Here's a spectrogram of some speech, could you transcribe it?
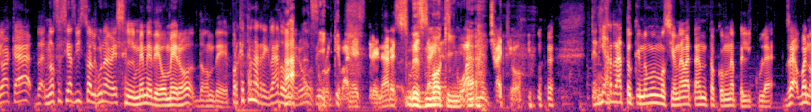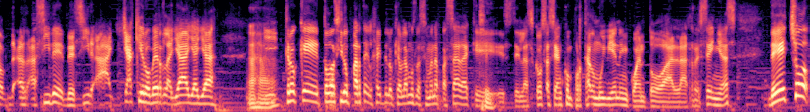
Yo acá, no sé si has visto alguna vez el meme de Homero, donde. ¿Por qué tan arreglado, Ah, Homero? sí. Porque van a estrenar The Smoking. Squad, muchacho. Tenía rato que no me emocionaba tanto con una película. O sea, bueno, así de decir, ah, ya quiero verla, ya, ya, ya. Ajá. Y creo que todo ha sido parte del hype de lo que hablamos la semana pasada, que Sí. este, las cosas se han comportado muy bien en cuanto a las reseñas. De hecho,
